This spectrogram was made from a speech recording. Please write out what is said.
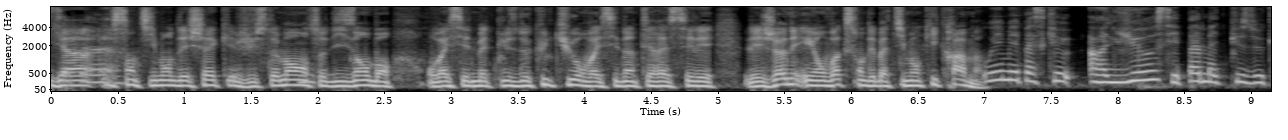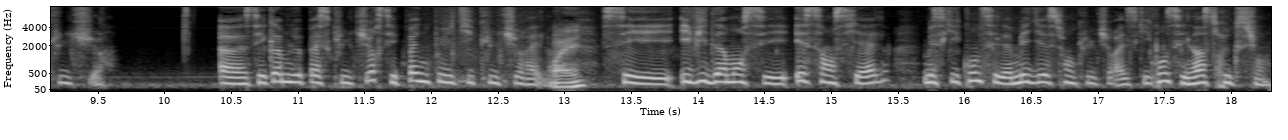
y un sentiment d'échec justement en se disant bon, on va essayer de mettre plus de culture, on va essayer d'intéresser les, les jeunes et on voit que ce sont des bâtiments qui crament. Oui, mais parce que un lieu, c'est pas mettre plus de culture. Euh, c'est comme le passe culture, c'est pas une politique culturelle. Ouais. C'est évidemment c'est essentiel, mais ce qui compte c'est la médiation culturelle. Ce qui compte c'est l'instruction.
